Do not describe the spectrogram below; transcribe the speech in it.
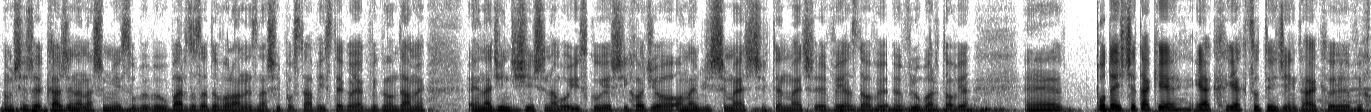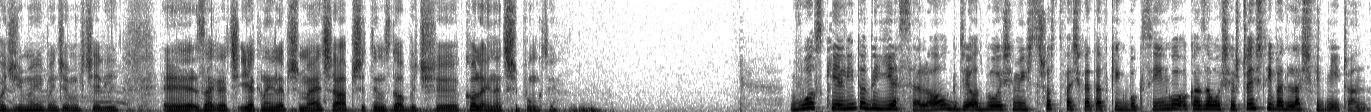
no myślę, że każdy na naszym miejscu by był bardzo zadowolony z naszej postawy i z tego, jak wyglądamy e, na dzień dzisiejszy na boisku. Jeśli chodzi o, o najbliższy mecz, czyli ten mecz e, wyjazdowy w Lubartowie, podejście takie jak, jak co tydzień, tak? E, Wychodzimy i będziemy chcieli e, zagrać jak najlepszy mecz, a przy tym zdobyć e, kolejne trzy punkty. Włoskie Lido di Jesolo, gdzie odbyły się Mistrzostwa Świata w kickboxingu, okazało się szczęśliwe dla Świdniczan.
